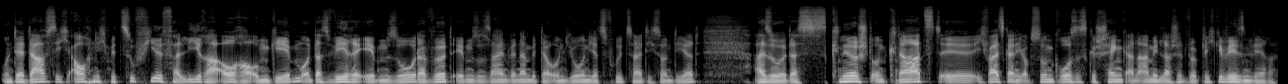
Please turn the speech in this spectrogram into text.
und der darf sich auch nicht mit zu viel Verlierer-Aura umgeben und das wäre eben so oder wird eben so sein, wenn er mit der Union jetzt frühzeitig sondiert. Also das knirscht und knarzt. Äh, ich weiß gar nicht, ob so ein großes Geschenk an Armin Laschet wirklich gewesen wäre.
